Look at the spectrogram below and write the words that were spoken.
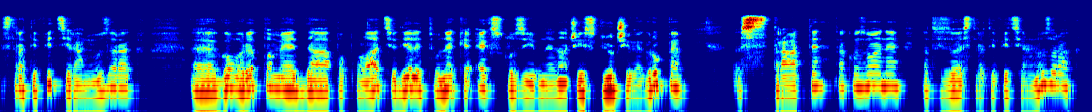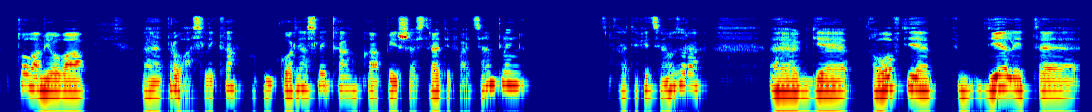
stratificirani uzorak e, govori o tome da populaciju dijelite u neke ekskluzivne, znači isključive grupe, strate takozvane, zato se zove stratificirani uzorak. To vam je ova e, prva slika, gornja slika koja piše stratified sampling stratificiran uzorak, e, gdje ovdje dijelite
